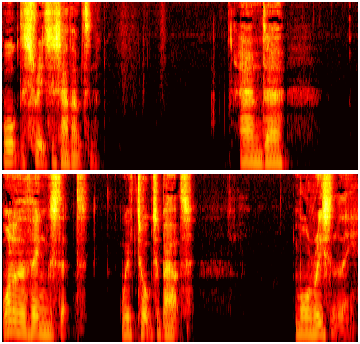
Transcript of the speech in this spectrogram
walked the streets of Southampton. And uh, one of the things that we've talked about more recently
